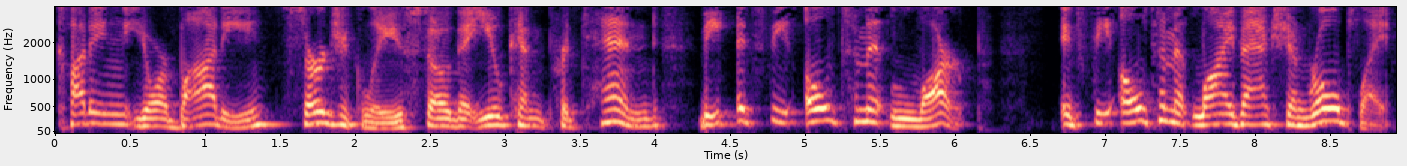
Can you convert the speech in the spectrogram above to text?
cutting your body surgically so that you can pretend the it's the ultimate LARP. It's the ultimate live action role play.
